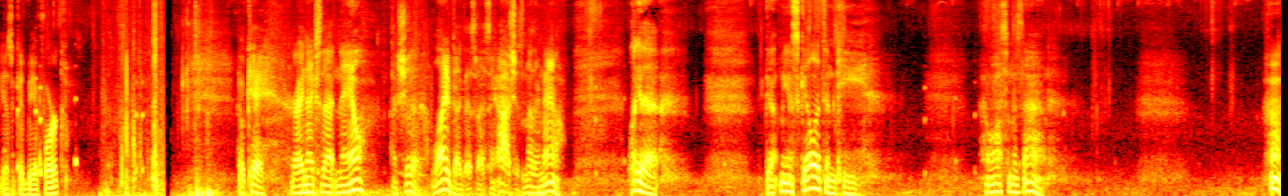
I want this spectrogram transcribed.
Guess it could be a fork. Okay, right next to that nail. I should have live dug this, I think, ah, it's another nail. Look at that. Got me a skeleton key. How awesome is that? Huh.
